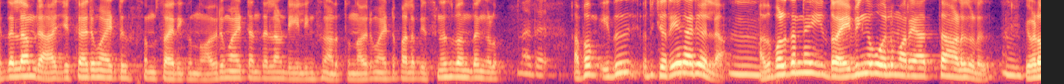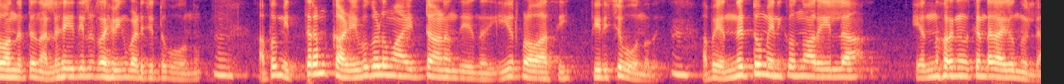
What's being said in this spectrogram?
ഏതെല്ലാം രാജ്യക്കാരുമായിട്ട് സംസാരിക്കുന്നു അവരുമായിട്ട് എന്തെല്ലാം ഡീലിങ്സ് നടത്തുന്നു അവരുമായിട്ട് പല ബിസിനസ് ബന്ധങ്ങളും. അപ്പം ഇത് ഒരു ചെറിയ കാര്യമല്ല. അതുപോലെ തന്നെ ഈ ഡ്രൈവിംഗ് പോലും അറിയാത്ത ആളുകൾ ഇവിടെ വന്നിട്ട് നല്ല രീതിയിൽ ഡ്രൈവിംഗ് പഠിച്ചിട്ട് പോകുന്നു. അപ്പം ഇത്തരം കഴിവുകളുമായിട്ടാണ് എന്ത് ചെയ്യുന്നത്? ഈ ഒരു പ്രവാസി തിരിച്ചു പോകുന്നത്. അപ്പം എന്നിട്ടും എനിക്കൊന്നും അറിയില്ല എന്ന് പറഞ്ഞു നിൽക്കേണ്ട കാര്യമൊന്നുമില്ല.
